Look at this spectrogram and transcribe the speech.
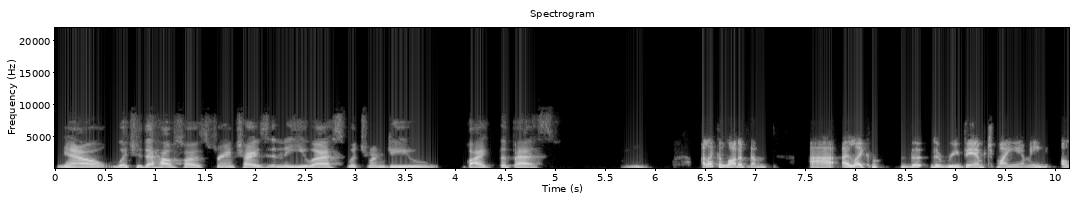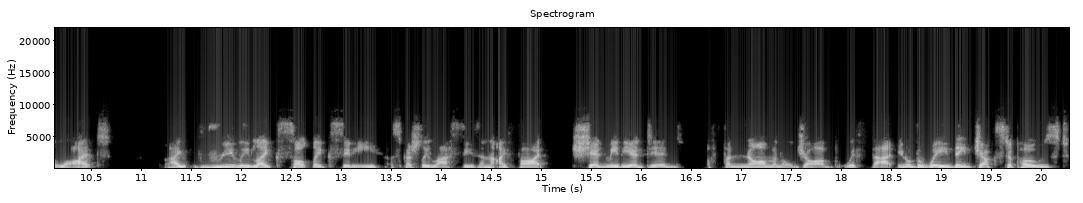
now, which of the Housewives franchise in the US, which one do you like the best? Mm. I like a lot of them. Uh, I like the the revamped Miami a lot. I really like Salt Lake City, especially last season. I thought Shed Media did a phenomenal job with that. You know, the way they juxtaposed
